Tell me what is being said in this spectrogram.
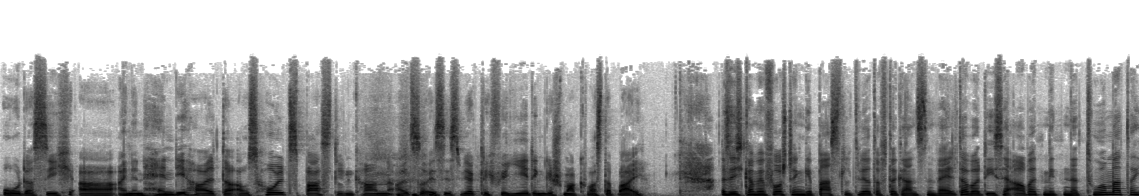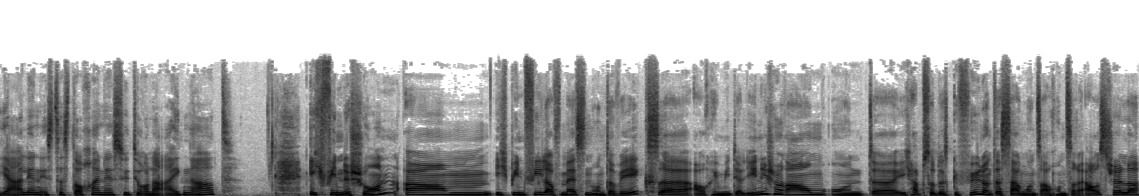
oder sich äh, einen Handyhalter aus Holz basteln kann. Also es ist wirklich für jeden Geschmack was dabei. Also ich kann mir vorstellen, gebastelt wird auf der ganzen Welt, aber diese Arbeit mit Naturmaterialien, ist das doch eine Südtiroler Eigenart? Ich finde schon. Ähm, ich bin viel auf Messen unterwegs, äh, auch im italienischen Raum. Und äh, ich habe so das Gefühl, und das sagen uns auch unsere Aussteller,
